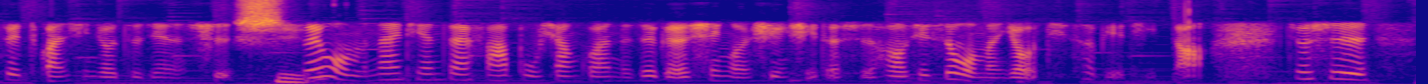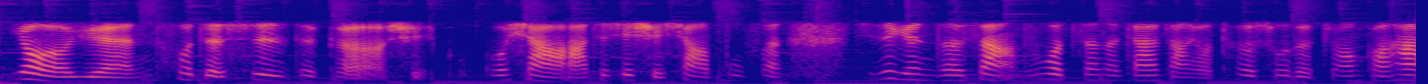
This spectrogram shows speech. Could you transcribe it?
最关心就是这件事。是，所以我们那天在发布相关的这个新闻讯息的时候，其实我们有特别提到，就是幼儿园或者是这个学。国小啊，这些学校的部分，其实原则上，如果真的家长有特殊的状况，他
